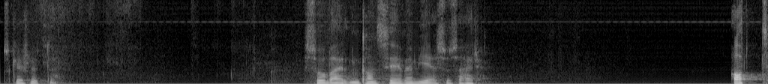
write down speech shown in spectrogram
Så skal jeg slutte. Så verden kan se hvem Jesus er at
